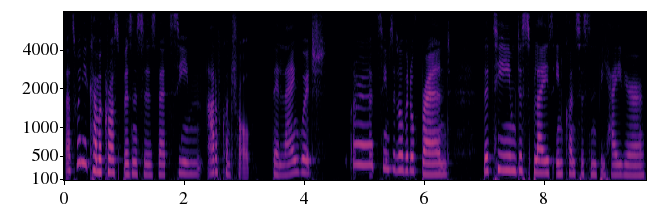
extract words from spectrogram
That's when you come across businesses that seem out of control. Their language uh, it seems a little bit off brand. The team displays inconsistent behavior.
